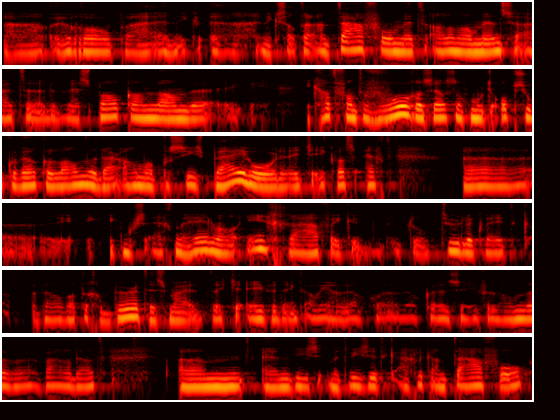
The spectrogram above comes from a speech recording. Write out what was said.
uh, Europa. En ik, uh, en ik zat daar aan tafel met allemaal mensen uit uh, de West-Balkanlanden. Ik, ik, had van tevoren zelfs nog moeten opzoeken welke landen daar allemaal precies bij hoorden. Weet je, ik was echt. ik, ik, moest echt me helemaal ingraven. Ik, ik bedoel, natuurlijk weet ik wel wat er gebeurd is, maar dat je even denkt: oh ja, welke, welke zeven landen waren dat? Um, en wie, met wie zit ik eigenlijk aan tafel?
